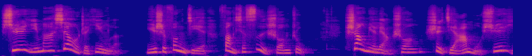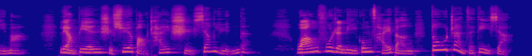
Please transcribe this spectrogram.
薛姨妈笑着应了。于是凤姐放下四双柱，上面两双是贾母、薛姨妈，两边是薛宝钗、史湘云的。王夫人、李公才等都站在地下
